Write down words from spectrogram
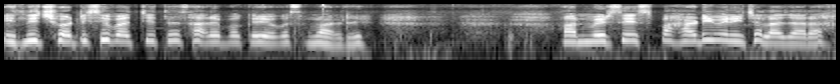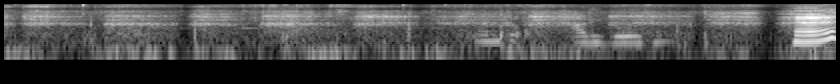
इतनी छोटी सी बच्ची इतने सारे बकरियों को संभाल रही। और मेरे से इस पहाड़ी में नहीं चला जा रहा। हैं?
